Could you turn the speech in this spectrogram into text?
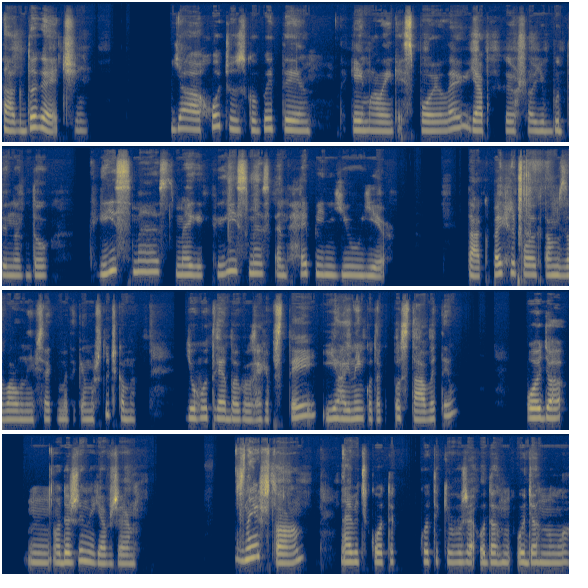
Так, до речі, я хочу зробити такий маленький спойлер. Я прикрашаю будинок до Christmas, Merry Christmas and Happy New Year. Так, перший поверх там завалений всякими такими штучками. Його треба розгребсти і гарненько так поставити. Одя... Одежину я вже знайшла. Навіть котик, котиків вже одягнула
